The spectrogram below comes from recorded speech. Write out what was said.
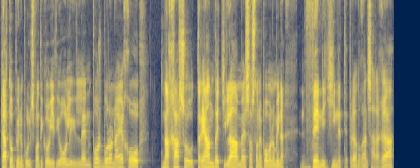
Κάτι το οποίο είναι πολύ σημαντικό γιατί όλοι λένε πώς μπορώ να έχω να χάσω 30 κιλά μέσα στον επόμενο μήνα. Δεν γίνεται. Πρέπει να το κάνεις αργά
